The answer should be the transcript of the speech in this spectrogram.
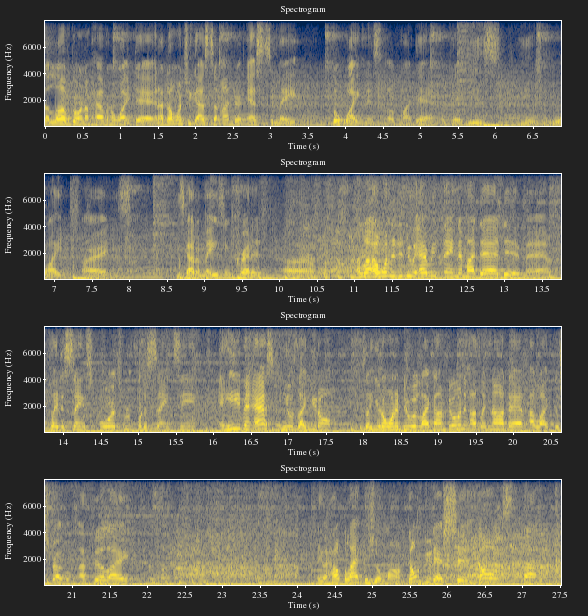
I love growing up having a white dad, and I don't want you guys to underestimate the whiteness of my dad. Okay, he is he is white. All right, he's he's got amazing credit. Uh, I, I wanted to do everything that my dad did, man. Play the same sports, root for the same team, and he even asked me. He was like, "You don't." He's like, "You don't want to do it like I'm doing it." I was like, "Nah, Dad. I like the struggle. I feel like." Hey, how black is your mom? Don't do that shit. Don't stop.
